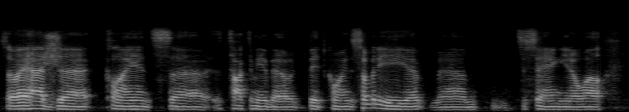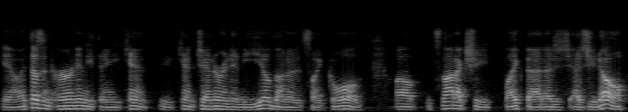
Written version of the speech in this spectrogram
so I had uh, clients uh, talk to me about Bitcoin. Somebody uh, um, just saying, you know, well, you know, it doesn't earn anything. You can't you can't generate any yield on it. It's like gold. Well, it's not actually like that. As, as you know,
